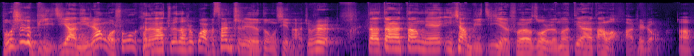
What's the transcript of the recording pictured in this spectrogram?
不是笔记啊。你让我说，我可能还觉得是 Web 三之类的东西呢。就是当当然，当年印象笔记也说要做人的第二大佬啊，这种啊。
